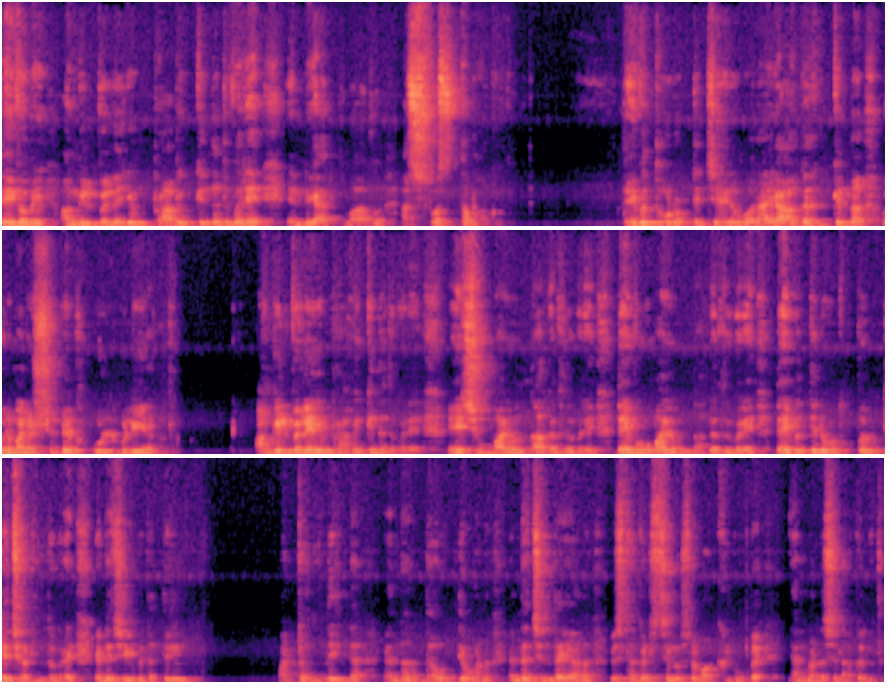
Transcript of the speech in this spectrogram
ദൈവമേ അങ്ങിൽ വിലയും പ്രാപിക്കുന്നത് വരെ എന്റെ ആത്മാവ് അസ്വസ്ഥമാകും ദൈവത്തോട് ഒട്ടിച്ചേരുവാനായി ആഗ്രഹിക്കുന്ന ഒരു മനുഷ്യന്റെ ഉൾവിളിയാണത്. അങ്ങിൽ വിലയും പ്രാപിക്കുന്നത് വരെ യേശുവുമായി ഒന്നാകുന്നത് വരെ ദൈവവുമായി ഒന്നാകുന്നത് വരെ ദൈവത്തിന്റെ ഒപ്പം ഒട്ടിച്ചേർന്നത് വരെ എന്റെ ജീവിതത്തിൽ മറ്റൊന്നില്ല എന്ന ദൗത്യമാണ് എന്റെ ചിന്തയാണ് വിശുദ്ധ അഗസ്റ്റിനോസിന്റെ വാക്കിലൂടെ ഞാൻ മനസ്സിലാക്കുന്നത്.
